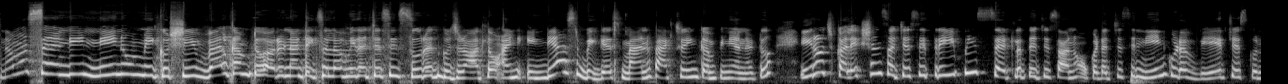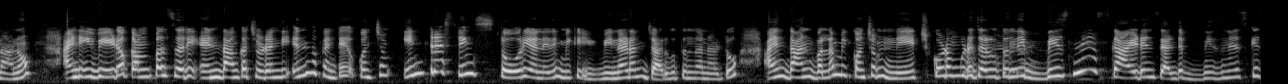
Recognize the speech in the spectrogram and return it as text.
నమస్తే అండి నేను మీ ఖుషి వెల్కమ్ టు అరుణ టెక్సల్ మీద వచ్చేసి సూరత్ గుజరాత్లో and India's biggest manufacturing company అన్నట్టు. ఈరోజు కలెక్షన్స్ వచ్చేసి త్రీ పీస్ సెట్లు తెచ్చేసాను. ఒకటి వచ్చేసి నేను కూడా వేర్ చేసుకున్నాను. అండ్ ఈ వీడియో కంపల్సరీ ఎండ్ దాకా చూడండి. ఎందుకంటే కొంచెం ఇంట్రెస్టింగ్ స్టోరీ అనేది మీకు వినడం జరుగుతుంది అన్నట్టు. అండ్ దానివల్ల మీకు కొంచెం నేర్చుకోవడం కూడా జరుగుతుంది. బిజినెస్ గైడెన్స్ అంటే బిజినెస్కి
